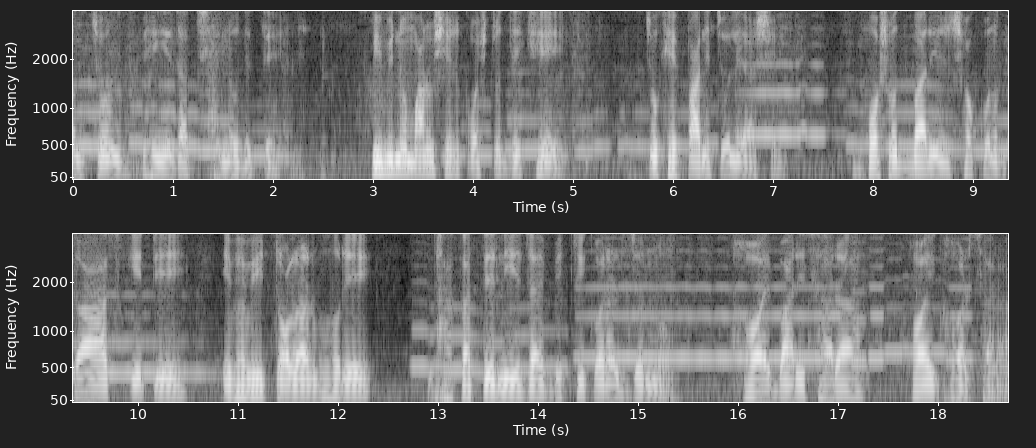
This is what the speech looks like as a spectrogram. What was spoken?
অঞ্চল ভেঙে যাচ্ছে নদীতে। বিভিন্ন মানুষের কষ্ট দেখে চোখে পানি চলে আসে। বসত বাড়ির সকল গাছ কেটে এভাবেই ট্রলার ভরে ঢাকাতে নিয়ে যায় বিক্রি করার জন্য। হয় বাড়ি ছাড়া, হয় ঘর ছাড়া।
